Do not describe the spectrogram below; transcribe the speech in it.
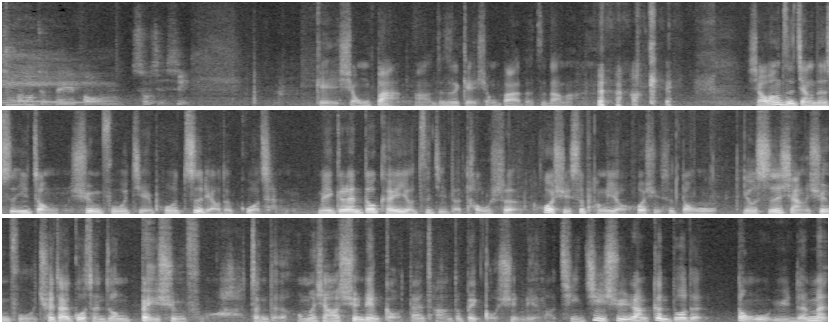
先帮我准备一封手写信。给雄霸啊，这是给雄霸的，知道吗？OK，小王子讲的是一种驯服、解剖、治疗的过程。每个人都可以有自己的投射，或许是朋友，或许是动物。有时想驯服，却在过程中被驯服啊！真的，我们想要训练狗，但常常都被狗训练了！请继续让更多的动物与人们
